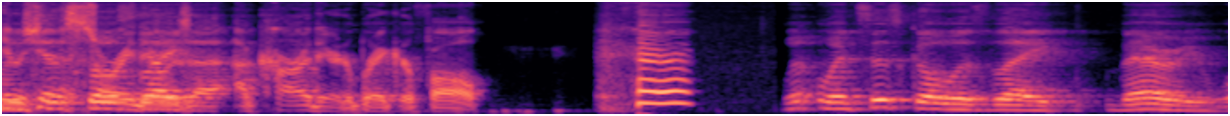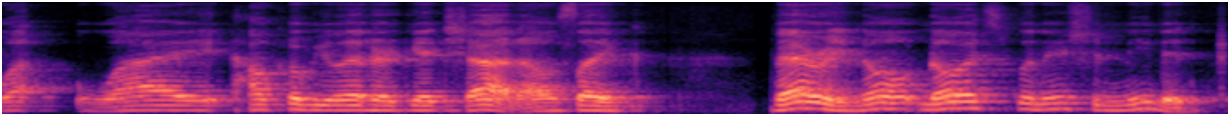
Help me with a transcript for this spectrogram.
it was just sorry there like, was a, a, car there to break her fall. when, when Cisco was like, Barry, what, why, how come you let her get shot? I was like, Barry, no, no explanation needed.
